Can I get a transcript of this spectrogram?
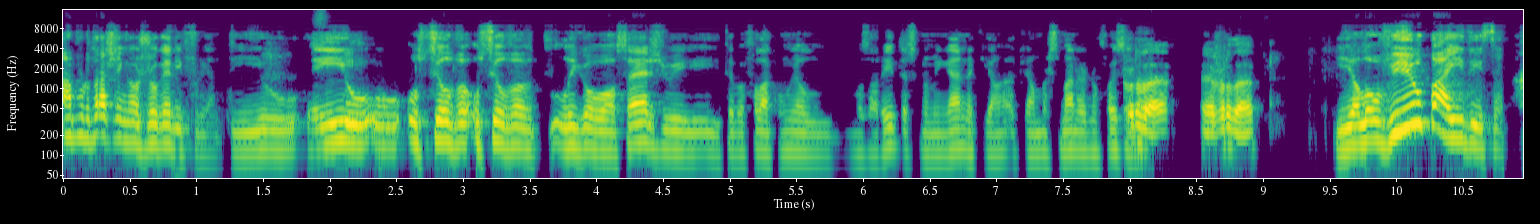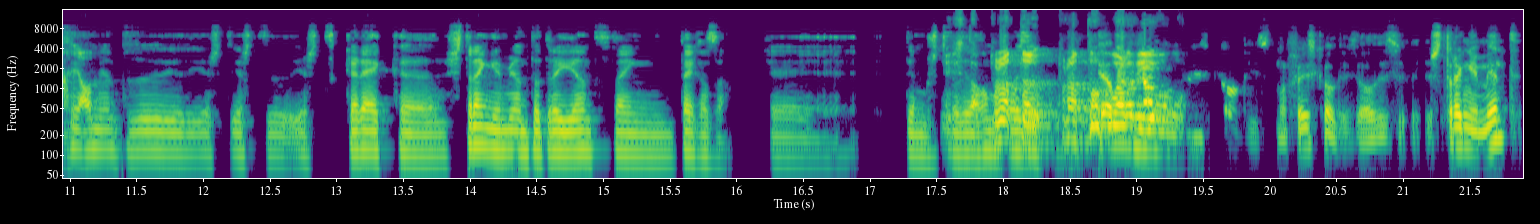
a abordagem ao jogo é diferente. E o, aí o, o, Silva, o Silva ligou ao Sérgio e, e teve a falar com ele umas horitas, se não me engano, aqui, aqui há umas semanas, não foi? É verdade, é verdade. E ele ouviu, pá, e disse: realmente este, este, este careca estranhamente atraente tem, tem razão. É, temos de fazer alguma proto, coisa. Proto Guardiola. Não, não foi isso que ele disse. Ele disse estranhamente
